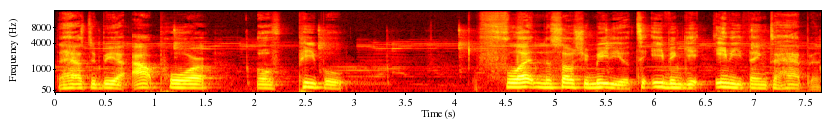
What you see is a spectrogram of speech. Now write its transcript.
there has to be an outpour of people flooding the social media to even get anything to happen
